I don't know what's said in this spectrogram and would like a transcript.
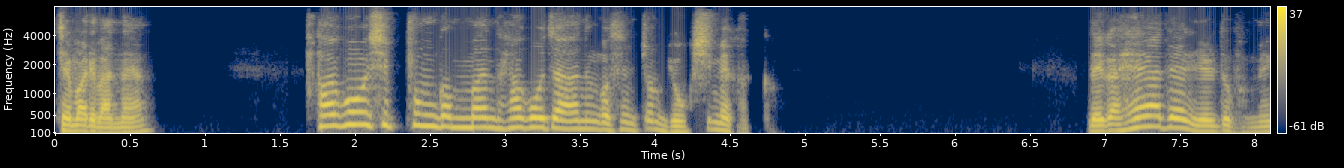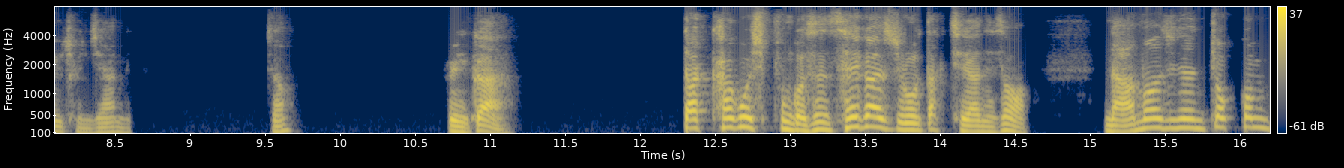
제 말이 맞나요? 하고 싶은 것만 하고자 하는 것은 좀 욕심에 가까워. 내가 해야 될 일도 분명히 존재합니다. 그러니까 딱 하고 싶은 것은 세 가지로 딱 제한해서 나머지는 조금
